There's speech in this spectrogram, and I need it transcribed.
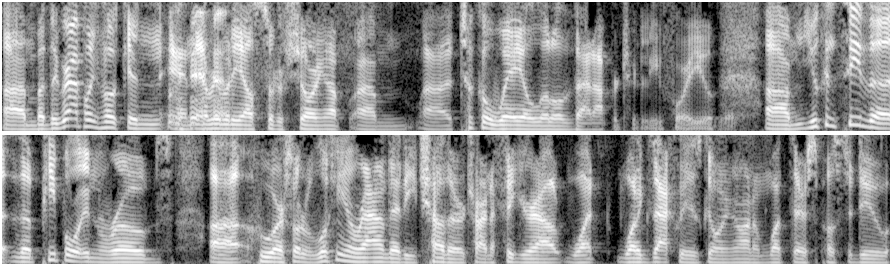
um, but the grappling hook and, and everybody else sort of showing up um, uh, took away a little of that opportunity for you. Um, you can see the the people in robes uh, who are sort of looking around at each other, trying to figure out what what exactly is going on and what they're supposed to do.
